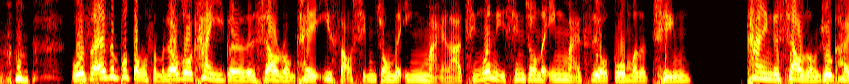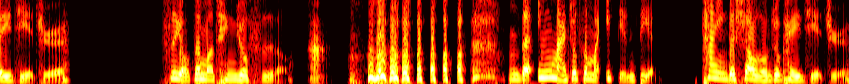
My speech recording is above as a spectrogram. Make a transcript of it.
我实在是不懂什么叫做看一个人的笑容可以一扫心中的阴霾啦。请问你心中的阴霾是有多么的轻？看一个笑容就可以解决，是有这么轻就是了哈。你的阴霾就这么一点点。看一个笑容就可以解决，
